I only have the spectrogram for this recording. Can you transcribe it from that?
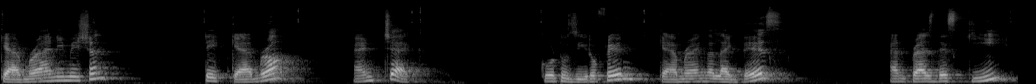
camera animation. Take camera and check. Go to zero frame, camera angle like this and press this key.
